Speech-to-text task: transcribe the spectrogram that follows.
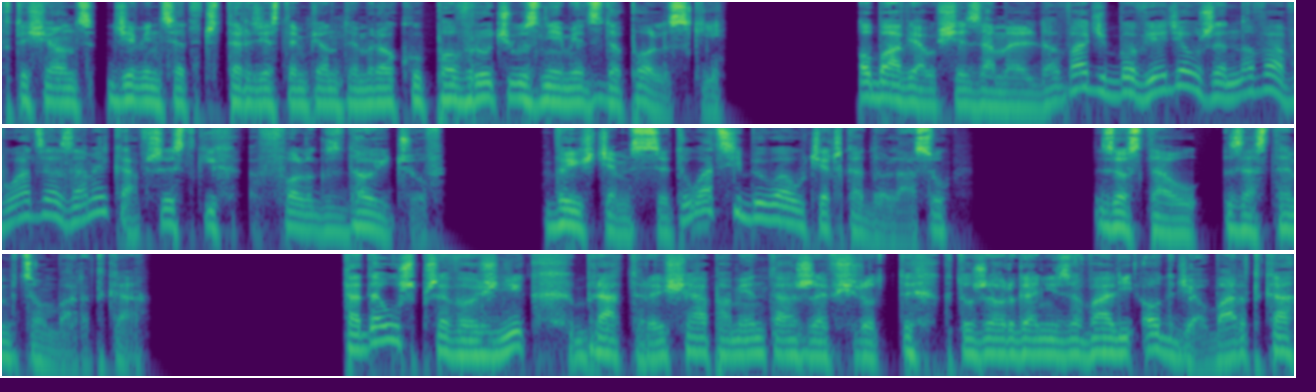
w 1945 roku powrócił z Niemiec do Polski. Obawiał się zameldować, bo wiedział, że nowa władza zamyka wszystkich Volksdeutschów. Wyjściem z sytuacji była ucieczka do lasu. Został zastępcą Bartka. Tadeusz Przewoźnik, brat Rysia, pamięta, że wśród tych, którzy organizowali oddział Bartka,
